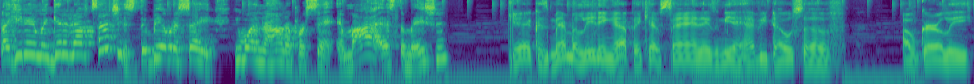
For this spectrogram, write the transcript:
Like he didn't even get enough touches to be able to say he wasn't hundred percent. In my estimation, Yeah, because remember leading up, they kept saying there's gonna be a heavy dose of of Gurley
